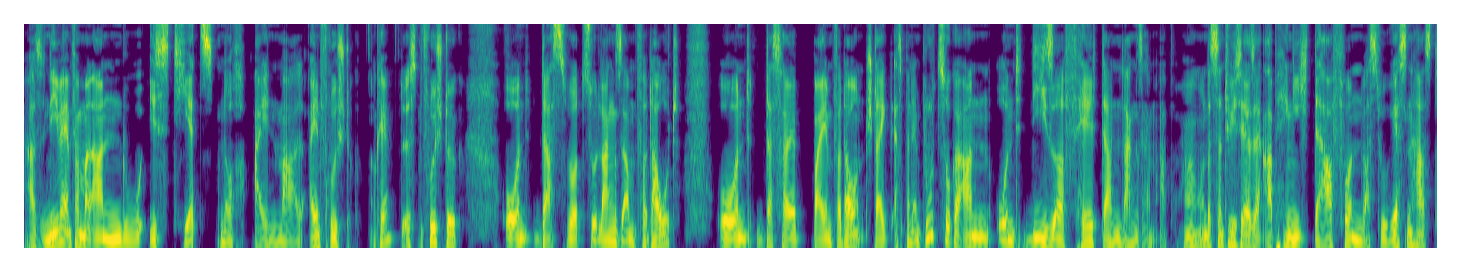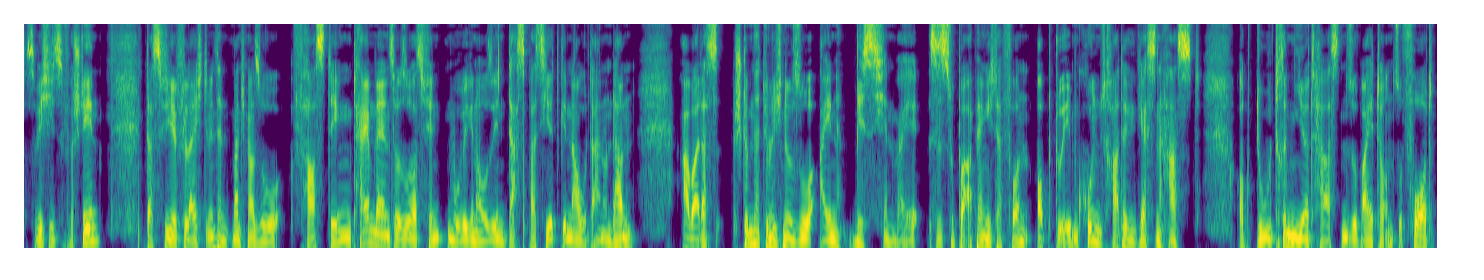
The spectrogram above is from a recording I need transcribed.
Also nehmen wir einfach mal an, du isst jetzt noch einmal ein Frühstück. Okay, du isst ein Frühstück und das wird so langsam verdaut und deshalb beim Verdauen steigt erstmal dein Blutzucker an und dieser fällt dann langsam ab. Und das ist natürlich sehr, sehr abhängig davon, was du gegessen hast. Das ist wichtig zu verstehen, dass wir vielleicht im Internet manchmal so Fasting Timelines oder sowas finden, wo wir genau sehen, das passiert genau dann und dann. Aber das stimmt natürlich nur so ein bisschen, weil es ist super abhängig davon, ob du eben Kohlenhydrate gegessen hast, ob du trainiert hast, und so weiter und so fort.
